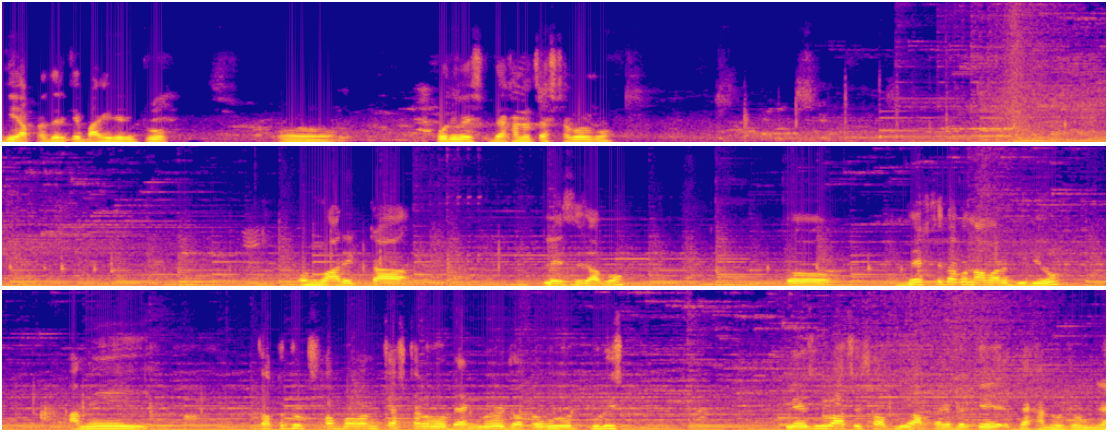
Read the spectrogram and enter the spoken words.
গিয়ে আপনাদেরকে বাইরের একটু পরিবেশ দেখানোর চেষ্টা করব। অন্য আরেকটা প্লেসে যাব। তো দেখতে থাকুন আমার ভিডিও আমি যতটুকু সম্ভব আমি চেষ্টা করব ব্যাঙ্গালোরের যতগুলো ট্যুরিস্ট প্লেসগুলো আছে, সবগুলো আপনাদেরকে দেখানোর জন্যে।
